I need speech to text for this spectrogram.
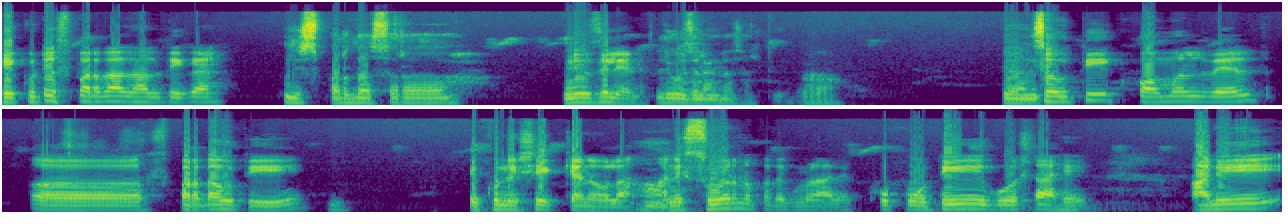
हे कुठे स्पर्धा झालती काय? ही स्पर्धा सर न्यूझीलंड. न्यूझीलंडला झाली हा. त्यानंतर चौथी कॉमनवेल्थ अं, स्पर्धा होती. एकोणीसशे एक्क्याण्णव ला हा. आणि सुवर्ण पदक मिळाले. खूप मोठी गोष्ट आहे. आणि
